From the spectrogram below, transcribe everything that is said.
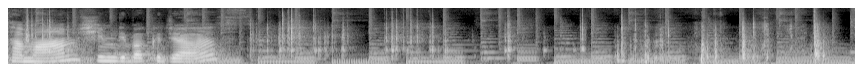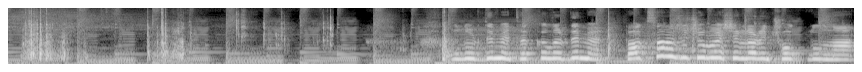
Tamam şimdi bakacağız. Olur değil mi? Takılır değil mi? Baksana şu çamaşırların çokluğuna.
